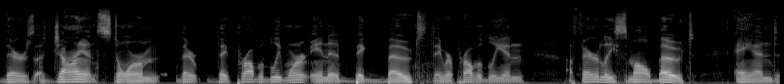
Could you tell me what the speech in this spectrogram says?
There's a giant storm. They they probably weren't in a big boat. They were probably in a fairly small boat, and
